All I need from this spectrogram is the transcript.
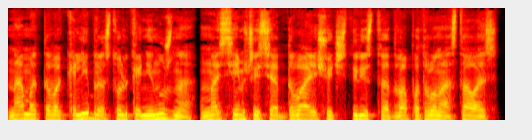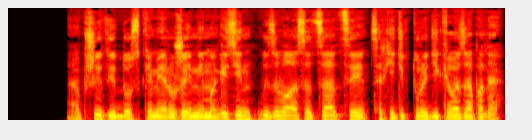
Нам этого калибра столько не нужно, у нас 7,62, еще 402 патрона осталось. Обшитый досками оружейный магазин вызывал ассоциации с архитектурой Дикого Запада.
